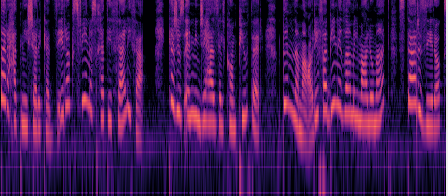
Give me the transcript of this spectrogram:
طرحت شركة زيروكس في نسخته الثالثة كجزء من جهاز الكمبيوتر ضمن ما عرف بنظام المعلومات ستار زيروكس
